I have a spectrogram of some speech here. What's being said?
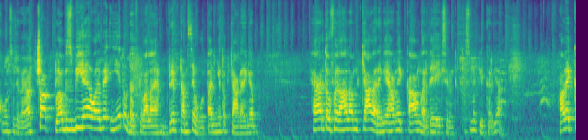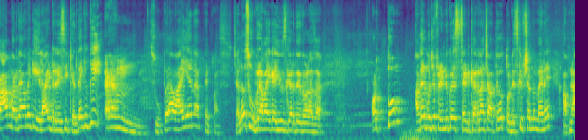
कौन सा जगह है? अच्छा क्लब्स भी है और ये तो ड्रिफ्ट वाला है। ड्रिफ्ट हमसे होता नहीं है तो क्या करेंगे अब? खैर तो फ़िलहाल हम क्या करेंगे? हम एक काम करते हैं, एक सेकंड इसमें क्लिक कर गया? हम एक काम करते हैं, हम एक इलाइट रेस ही खेलते हैं, क्योंकि सुपरा भाई है ना अपने पास। चलो सुपरा भाई का यूज़ करते हैं थोड़ा सा और तुम अगर मुझे फ्रेंड रिक्वेस्ट सेट करना चाहते हो तो डिस्क्रिप्शन में मैंने अपना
